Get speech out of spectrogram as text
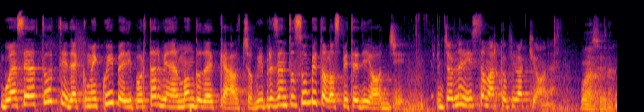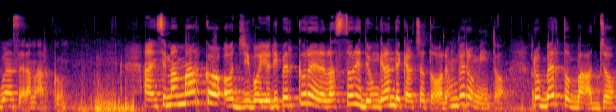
Buonasera a tutti ed eccomi qui per riportarvi nel mondo del calcio. Vi presento subito l'ospite di oggi, il giornalista Marco Filacchione. Buonasera. Buonasera Marco. Ah, insieme a Marco oggi voglio ripercorrere la storia di un grande calciatore, un vero mito, Roberto Baggio,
